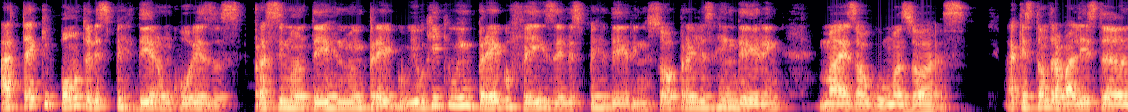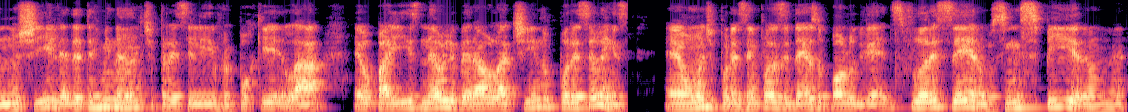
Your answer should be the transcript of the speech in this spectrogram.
Até que ponto eles perderam coisas para se manter no emprego? E o que, que o emprego fez eles perderem só para eles renderem mais algumas horas? A questão trabalhista no Chile é determinante para esse livro, porque lá é o país neoliberal latino por excelência. É onde, por exemplo, as ideias do Paulo Guedes floresceram, se inspiram, né?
